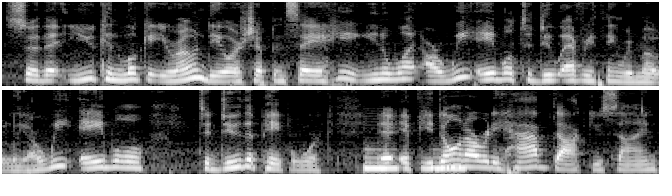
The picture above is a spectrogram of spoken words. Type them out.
so that you can look at your own dealership and say, hey, you know what? Are we able to do everything remotely? Are we able to do the paperwork? Mm-hmm. If you don't already have DocuSign,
